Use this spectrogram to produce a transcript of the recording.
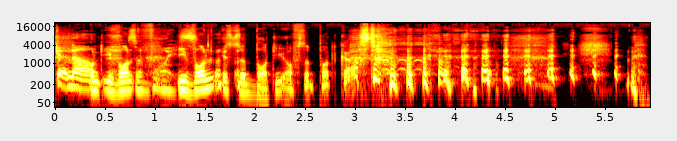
genau. Und Yvonne, Yvonne is the body of the podcast.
